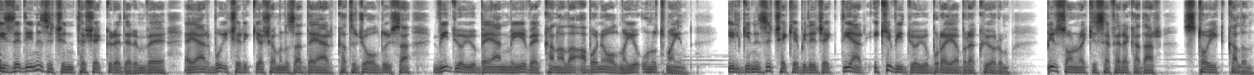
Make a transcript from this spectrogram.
İzlediğiniz için teşekkür ederim ve eğer bu içerik yaşamınıza değer katıcı olduysa videoyu beğenmeyi ve kanala abone olmayı unutmayın. İlginizi çekebilecek diğer iki videoyu buraya bırakıyorum. Bir sonraki sefere kadar stoik kalın.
